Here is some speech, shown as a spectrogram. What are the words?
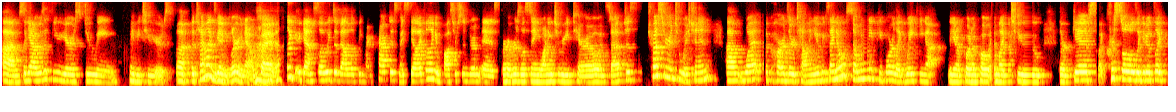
Um, so yeah, it was a few years doing maybe two years. Uh, the timeline's getting blurry now, but like again, slowly developing my practice, my skill. I feel like imposter syndrome is for whoever's listening, wanting to read tarot and stuff. Just trust your intuition, um, what the cards are telling you, because I know so many people are like waking up, you know, quote unquote, and like to their gifts, like crystals, like you know, it's like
